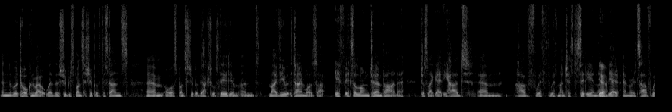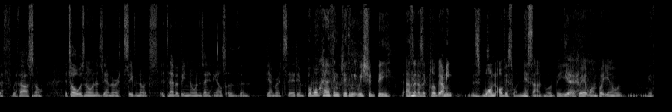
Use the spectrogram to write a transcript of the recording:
and they were talking about whether there should be sponsorship of the stands um, or sponsorship of the actual stadium. And my view at the time was that if it's a long term partner, just like Etihad um, have with, with Manchester City and like Yeah. the Emirates have with, with Arsenal, it's always known as the Emirates, even though it's it's never been known as anything else other than the Emirates Stadium. But what kind of thing do you think we should be as a, as a club? I mean, there's one obvious one. Nissan would be Yeah. a great one, but you know, with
